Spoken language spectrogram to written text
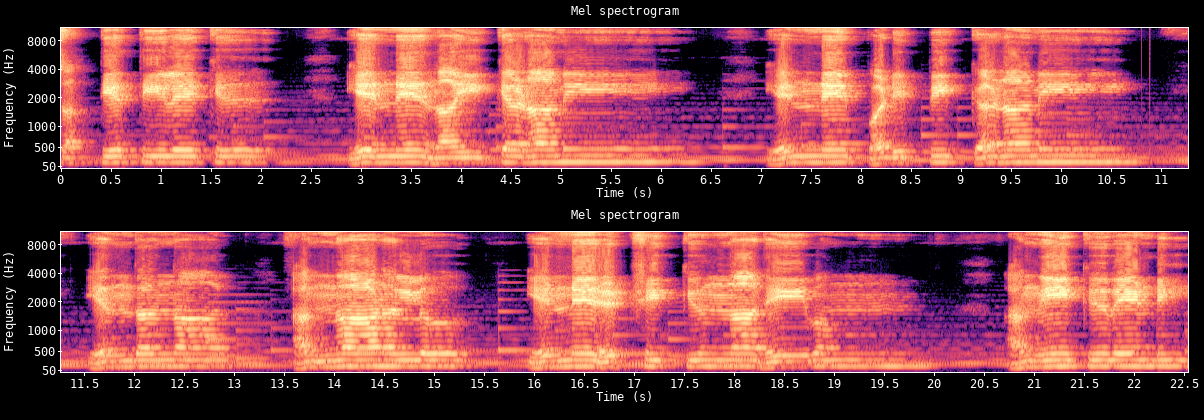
സത്യത്തിലേക്ക് എന്നെ നയിക്കണമേ. എന്നെ പഠിപ്പിക്കണമേ. എന്തെന്നാൽ അങ്ങാണല്ലോ എന്നെ രക്ഷിക്കുന്ന ദൈവം. അങ്ങേക്ക് വേണ്ടി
